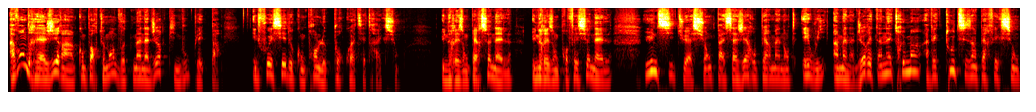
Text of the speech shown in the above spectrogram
Avant de réagir à un comportement de votre manager qui ne vous plaît pas, il faut essayer de comprendre le pourquoi de cette réaction une raison personnelle, une raison professionnelle, une situation passagère ou permanente. Et oui, un manager est un être humain avec toutes ses imperfections.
